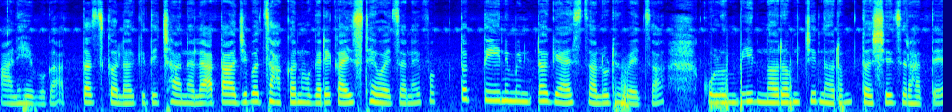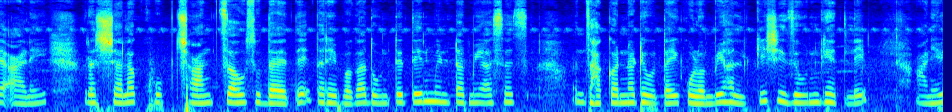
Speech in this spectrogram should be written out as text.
आणि हे बघा आत्ताच कलर किती छान आला आता अजिबात झाकण वगैरे काहीच ठेवायचं नाही. फक्त तीन मिनटं गॅस चालू ठेवायचा. कोळंबी नरमची नरम तशीच राहते आणि रश्श्याला खूप छान चवसुद्धा येते. तर हे बघा दोन ते तीन मिनटं मी असंच झाकण न ठेवता ही कोळंबी हलकी शिजवून घेतली. आणि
